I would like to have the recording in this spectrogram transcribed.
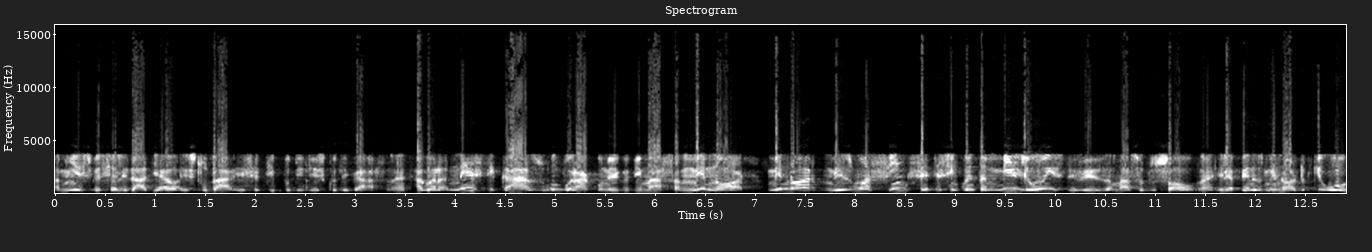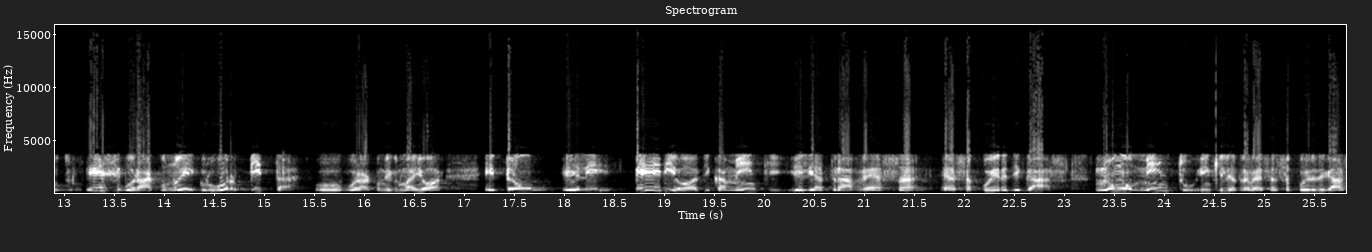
a minha especialidade é estudar esse tipo de disco de gás. Né? Agora, neste caso, um buraco negro de massa menor, menor mesmo assim, 150 milhões de vezes a massa do Sol, né? ele é apenas menor do que o outro. Esse buraco negro orbita o buraco negro maior, então ele periodicamente ele atravessa essa poeira de gás. No momento em que ele atravessa essa poeira de gás,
